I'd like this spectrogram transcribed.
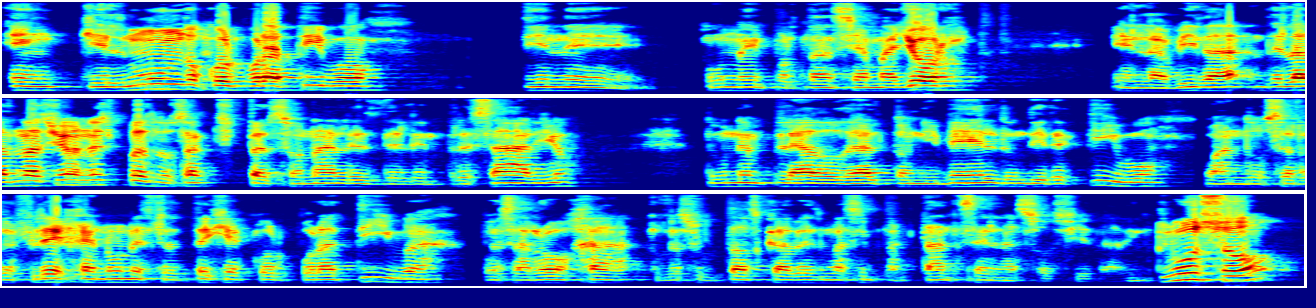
en que el mundo corporativo tiene una importancia mayor en la vida de las naciones, pues los actos personales del empresario, de un empleado de alto nivel, de un directivo, cuando se refleja en una estrategia corporativa, pues arroja resultados cada vez más impactantes en la sociedad. Incluso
